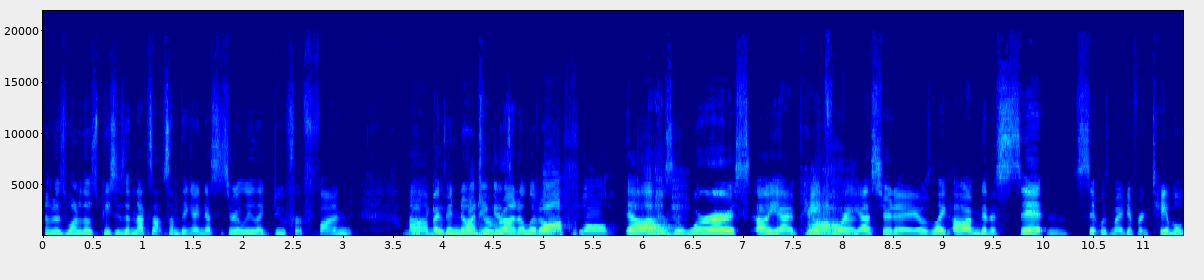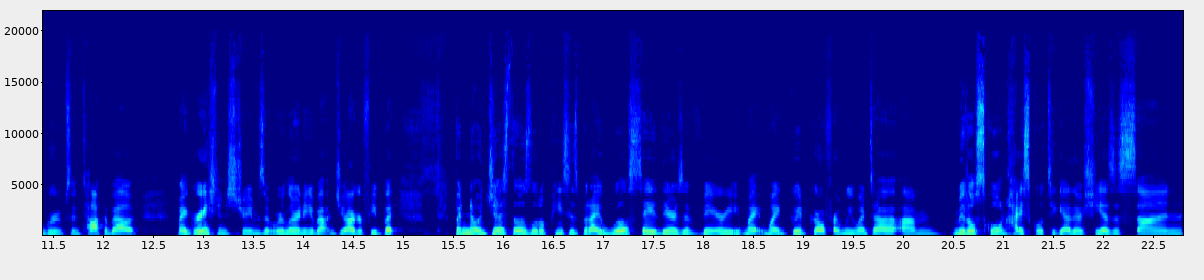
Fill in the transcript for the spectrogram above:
And it was one of those pieces. And that's not something I necessarily like do for fun. No, Um, I've been known to run a little. awful Oh, it's the worst. Oh yeah, I paid for it yesterday. I was like, oh, I'm gonna sit and sit with my different table groups and talk about migration streams that we're learning about in geography. But but no, just those little pieces. But I will say there's a very my my good girlfriend. We went to um, middle school and high school together. She has a son.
